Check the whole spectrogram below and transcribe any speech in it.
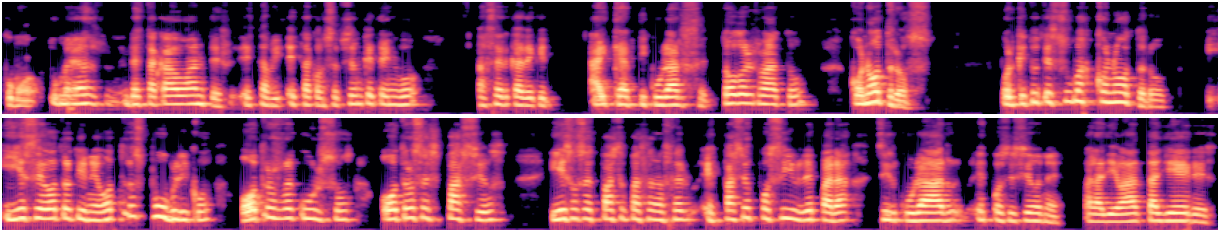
como tú me has destacado antes, esta, esta concepción que tengo acerca de que hay que articularse todo el rato con otros, porque tú te sumas con otro y ese otro tiene otros públicos, otros recursos, otros espacios y esos espacios pasan a ser espacios posibles para circular exposiciones, para llevar talleres.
